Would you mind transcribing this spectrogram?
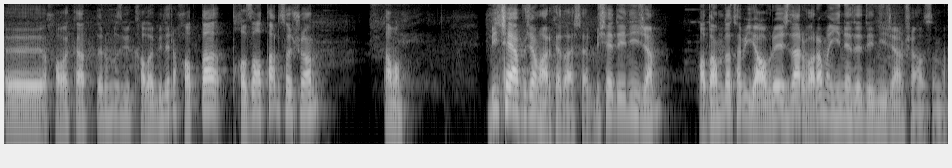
Ee, hava kartlarımız bir kalabilir. Hatta tazı atarsa şu an tamam. Bir şey yapacağım arkadaşlar. Bir şey deneyeceğim. Adamda tabi yavru ejder var ama yine de deneyeceğim şansımı.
